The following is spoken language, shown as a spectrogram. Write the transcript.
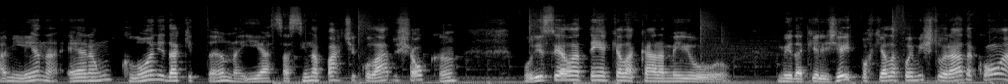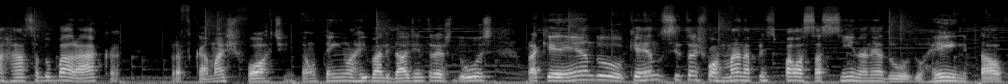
a Milena era um clone da Kitana e assassina particular do Shao Kahn. Por isso ela tem aquela cara meio meio daquele jeito, porque ela foi misturada com a raça do Baraka para ficar mais forte. Então tem uma rivalidade entre as duas, para querendo querendo se transformar na principal assassina, né, do, do reino e tal.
